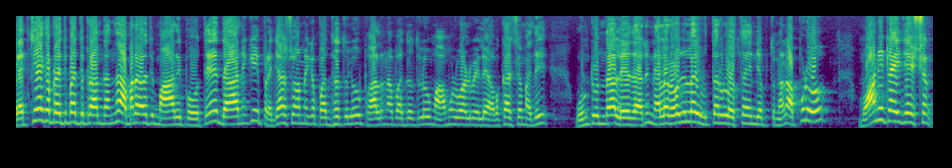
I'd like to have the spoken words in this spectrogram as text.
ప్రత్యేక ప్రతిపత్తి ప్రాంతంగా అమరావతి మారిపోతే దానికి ప్రజాస్వామిక పద్ధతులు పాలనా పద్ధతులు మామూలు వాళ్ళు వెళ్ళే అవకాశం అది ఉంటుందా లేదా అని నెల రోజుల్లో ఈ ఉత్తర్వులు వస్తాయని చెప్తున్నారు. అప్పుడు మానిటైజేషన్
